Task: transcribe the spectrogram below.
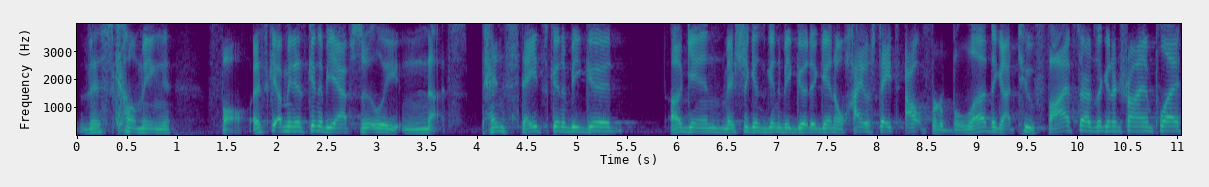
this coming fall. It's, I mean, it's going to be absolutely nuts. Penn State's going to be good again. Michigan's going to be good again. Ohio State's out for blood. They got two five stars they're going to try and play.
